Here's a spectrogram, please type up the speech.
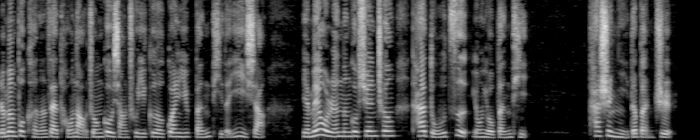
人们不可能在头脑中构想出一个关于本体的意象，也没有人能够宣称它独自拥有本体。它是你的本质。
